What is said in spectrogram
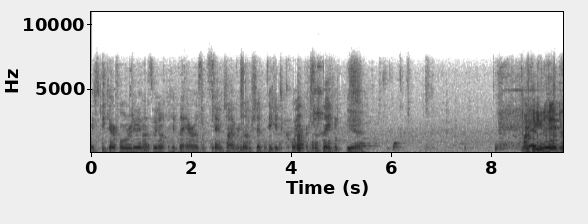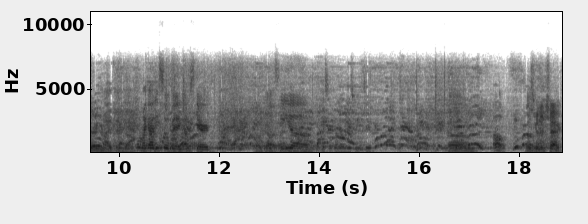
We have to be careful when we're doing that so we don't hit the arrows at the same time or some shit and take it to quit or something. Yeah. I'm thinking to hit it during my thing though. Oh my god, he's so big. I'm scared. Oh god. What's I- he, uh... I guess we'll find out what he's weak to. Um, Oh. I was gonna check.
